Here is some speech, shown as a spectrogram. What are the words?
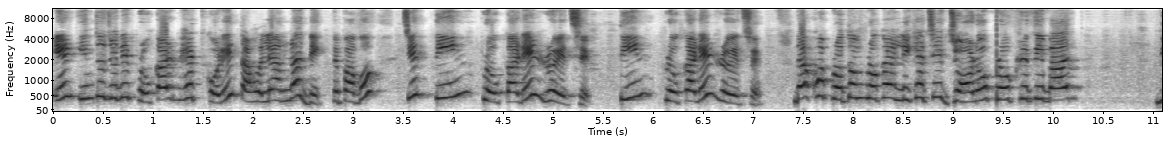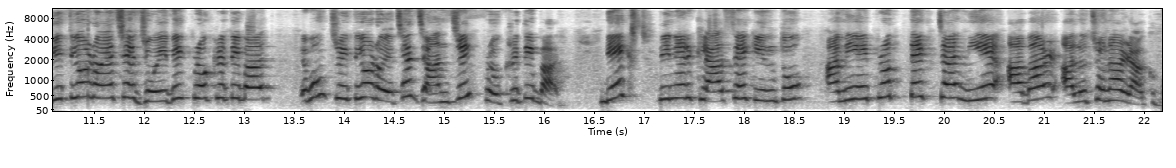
এর কিন্তু যদি প্রকারভেদ করি, তাহলে আমরা দেখতে পাবো যে তিন প্রকারের রয়েছে। তিন প্রকারের রয়েছে। দেখো, প্রথম প্রকার লিখেছি, জড় প্রকৃতিবাদ। দ্বিতীয় রয়েছে, জৈবিক প্রকৃতিবাদ। এবং তৃতীয় রয়েছে যান্ত্রিক প্রকৃতিবাদ। নেক্সট দিনের ক্লাসে কিন্তু আমি এই প্রত্যেকটা নিয়ে আবার আলোচনা রাখব।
